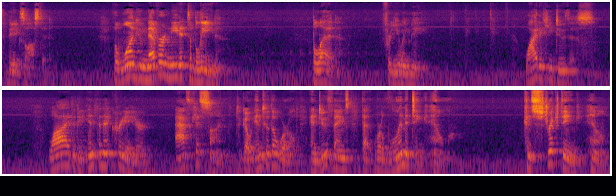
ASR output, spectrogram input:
to be exhausted the one who never needed to bleed, bled for you and me. Why did he do this? Why did the infinite creator ask his son to go into the world and do things that were limiting him? constricting him,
